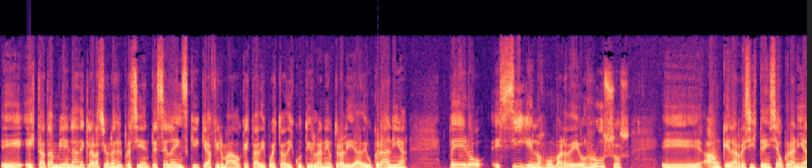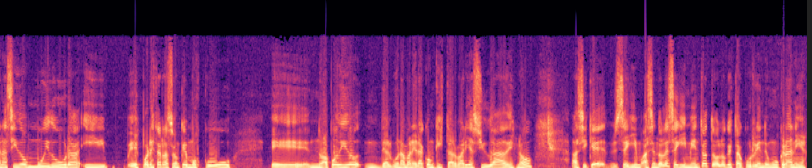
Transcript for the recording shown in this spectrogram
Eh, está también las declaraciones del presidente Zelensky, que ha afirmado que está dispuesto a discutir la neutralidad de Ucrania, pero eh, siguen los bombardeos rusos. aunque la resistencia ucraniana ha sido muy dura y es por esta razón que Moscú eh, no ha podido de alguna manera conquistar varias ciudades, ¿no? Así que seguimos haciéndole seguimiento a todo lo que está ocurriendo en Ucrania.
